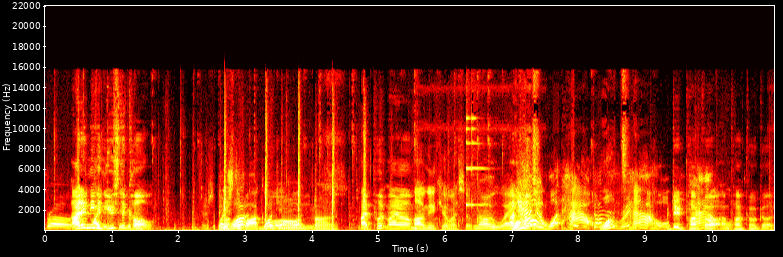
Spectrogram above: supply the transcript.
bro. I didn't I even didn't use the the coal. Finish the Finish the What? What do Oh you mean? no. I put my um. I'm gonna kill myself. No way. What? Wait, what? How? What? How? Dude, parkour. How? I'm parkour god.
